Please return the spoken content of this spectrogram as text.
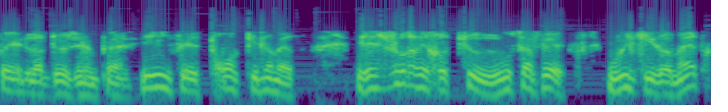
fait la deuxième partie qui fait 3 km. Et c'est toujours les retours, ça fait 8 km,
